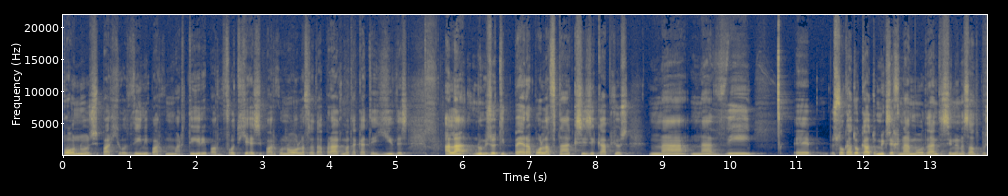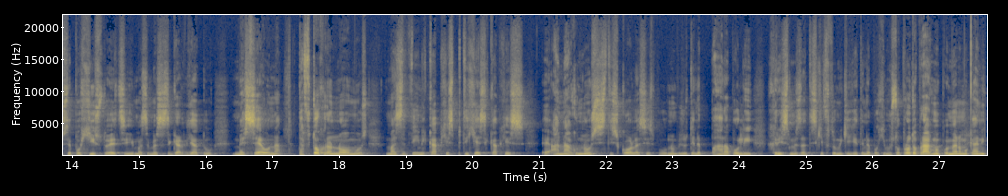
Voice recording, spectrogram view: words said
πόνος, υπάρχει οδύνη, υπάρχουν μαρτύροι, υπάρχουν φωτιές, υπάρχουν όλα αυτά τα πράγματα, καταιγίδες. Αλλά νομίζω ότι πέρα από όλα αυτά αξίζει κάποιος να, να δει ε, στο κάτω-κάτω μην ξεχνάμε ο Δάντης είναι ένας άνθρωπος της εποχής του, έτσι, είμαστε μέσα στην καρδιά του Μεσαίωνα. Ταυτόχρονα όμως μας δίνει κάποιες πτυχές, κάποιες ε, αναγνώσεις της κόλασης που νομίζω ότι είναι πάρα πολύ χρήσιμες να τις σκεφτούμε και για την εποχή μας. Το πρώτο πράγμα που εμένα μου κάνει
